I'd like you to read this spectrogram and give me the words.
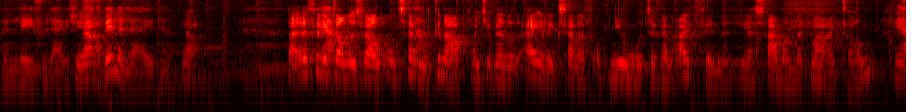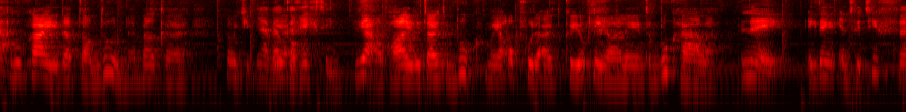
hun leven leiden zoals Ja. ze het willen leiden. Ja. Eh, Nou, dat vind ik dan dus wel ontzettend knap. Want je bent het eigenlijk zelf opnieuw moeten gaan uitvinden. Ja, samen met Mark dan. ja. Hoe ga je dat dan doen? En welke... Je, ja, welke richting? ja, of haal je dit uit een boek? Maar ja, opvoeden uit kun je ook niet alleen uit een boek halen. Nee, ik denk dat ik intuïtief eh,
